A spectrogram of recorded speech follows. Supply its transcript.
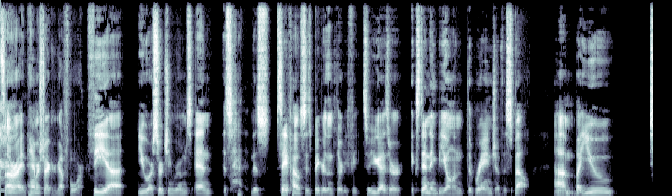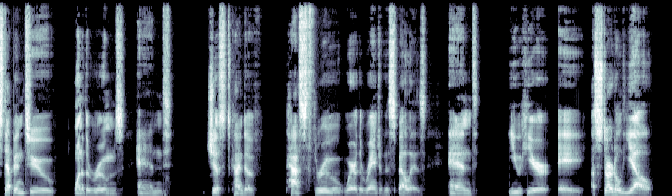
It's all right. Hammer Striker got four. Thia, you are searching rooms, and this this safe house is bigger than thirty feet. So you guys are extending beyond the range of the spell. Um, but you step into one of the rooms and just kind of pass through where the range of this spell is, and you hear a a startled yell.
